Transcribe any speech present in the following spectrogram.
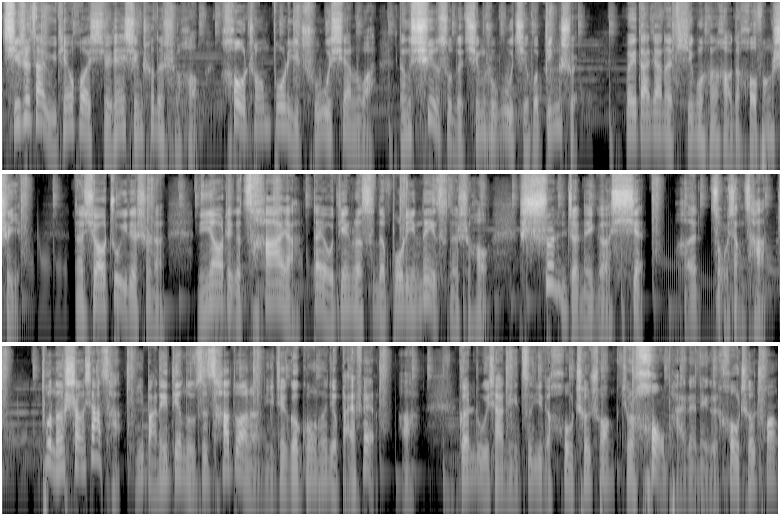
其实，在雨天或雪天行车的时候，后窗玻璃除雾线路啊，能迅速的清除雾气或冰水，为大家呢提供很好的后方视野。那需要注意的是呢，您要这个擦呀带有电热丝的玻璃内侧的时候，顺着那个线和走向擦，不能上下擦。你把那个电阻丝擦断了，你这个功能就白费了啊。关注一下你自己的后车窗，就是后排的那个后车窗，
